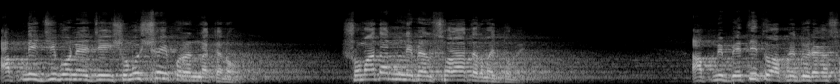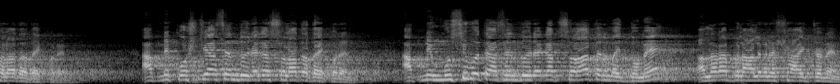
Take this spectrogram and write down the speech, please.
আপনি জীবনে যেই সমস্যায় পড়েন না কেন, সমাধান নেবেন সলাতের মাধ্যমে। আপনি ব্যতীত আপনি দুই রেখা সলাত আদায় করেন। আপনি কষ্টে আছেন দুই রেখা সলাত আদায় করেন। আপনি মুসিবতে আছেন দুই রেখাত সলাতের মাধ্যমে আল্লাহ রাবুল আলমিনের সাহায্য নেন।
